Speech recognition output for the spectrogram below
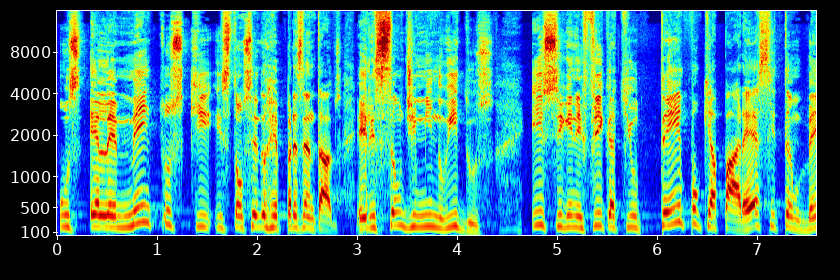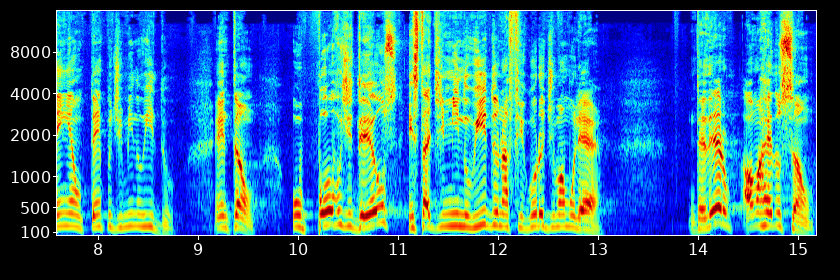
os elementos que estão sendo representados, eles são diminuídos, isso significa que o tempo que aparece também é um tempo diminuído. Então, o povo de Deus está diminuído na figura de uma mulher. Entenderam? Há uma redução.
